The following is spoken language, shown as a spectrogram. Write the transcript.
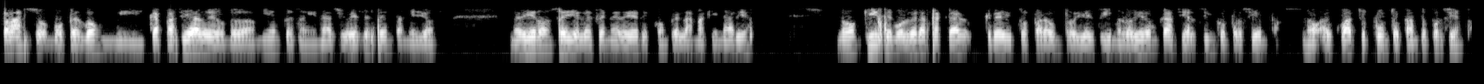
plazo, o perdón, mi capacidad de endeudamiento en San Ignacio es de 60 millones. Me dieron 6 el FNDR, compré las maquinarias no quise volver a sacar créditos para un proyecto y me lo dieron casi al 5%, ¿no? Al 4 punto tanto por ciento.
